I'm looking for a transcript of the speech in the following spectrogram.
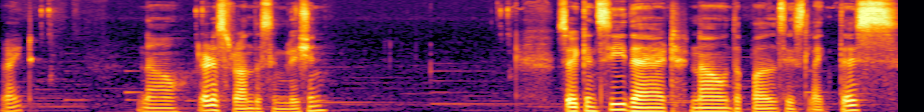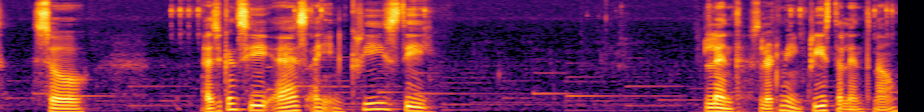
right? Now let us run the simulation so you can see that now the pulse is like this. So as you can see as I increase the length so let me increase the length now.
